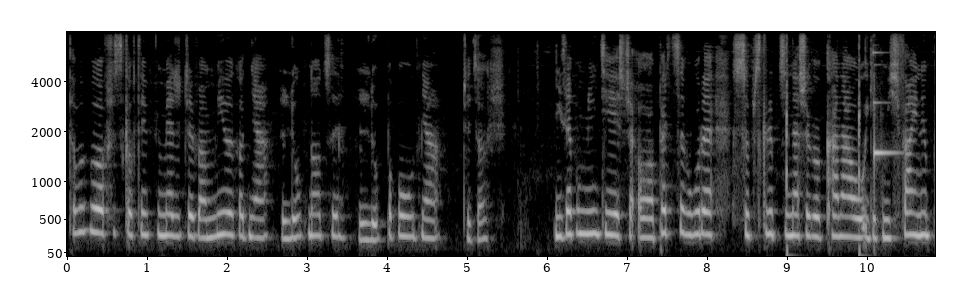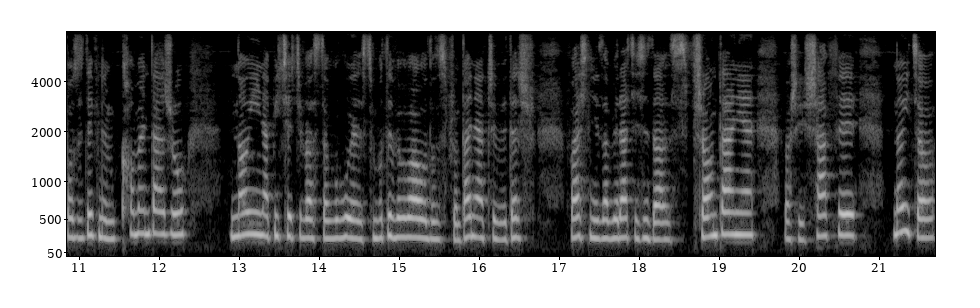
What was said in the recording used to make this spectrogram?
To by było wszystko w tym filmie. Życzę Wam miłego dnia lub nocy, lub popołudnia, czy coś. Nie zapomnijcie jeszcze o łapeczce w górę, subskrypcji naszego kanału i jakimś fajnym, pozytywnym komentarzu. No i napiszcie, czy Was to w ogóle zmotywowało do sprzątania, czy Wy też właśnie zabieracie się za sprzątanie Waszej szafy. No i co?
